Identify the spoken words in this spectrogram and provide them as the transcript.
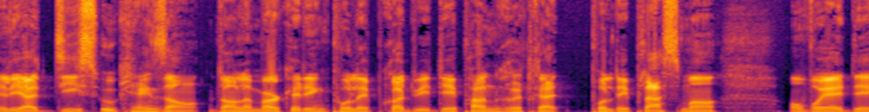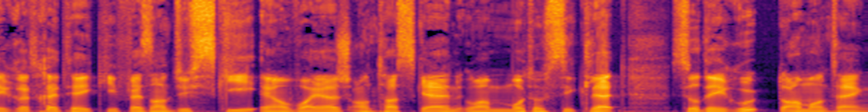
Il y a 10 ou 15 ans, dans le marketing pour les produits d'épargne retraite pour des placements, on voyait des retraités qui faisaient du ski et un voyage en Toscane ou en motocyclette sur des routes en montagne.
